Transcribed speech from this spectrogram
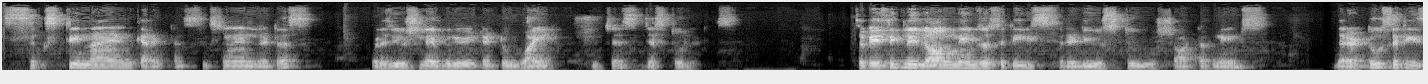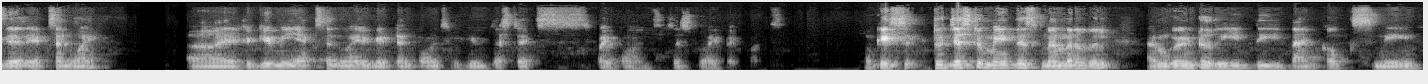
69 characters, 69 letters, but is usually abbreviated to Y, which is just two letters. So basically, long names of cities reduced to shorter names. There are two cities there, X and Y. Uh, if you give me X and Y, you get 10 points. If you give just X, 5 points, just Y, 5 points. Okay, so to just to make this memorable, I'm going to read the Bangkok's name.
